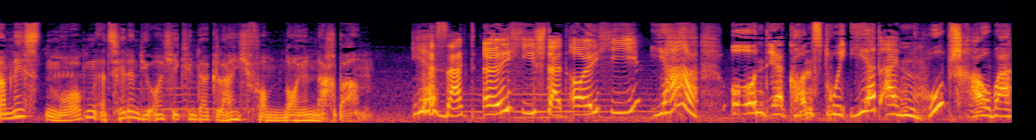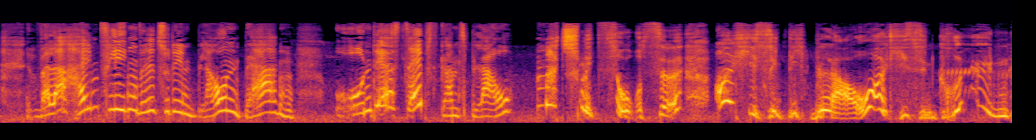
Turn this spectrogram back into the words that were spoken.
Am nächsten Morgen erzählen die Olchi-Kinder gleich vom neuen Nachbarn. Ihr sagt Olchi statt Olchi? Ja, und er konstruiert einen Hubschrauber, weil er heimfliegen will zu den blauen Bergen. Und er ist selbst ganz blau. Matsch mit Soße. Olchis sind nicht blau, Olchis sind grün.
